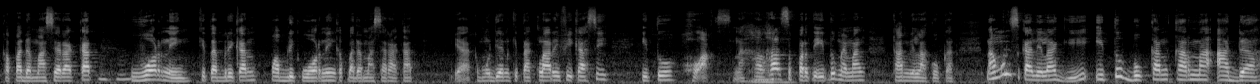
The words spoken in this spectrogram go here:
kepada masyarakat hmm. warning, kita berikan public warning kepada masyarakat ya kemudian kita klarifikasi itu hoax. Nah, hal-hal hmm. seperti itu memang kami lakukan. Namun sekali lagi itu bukan karena ada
